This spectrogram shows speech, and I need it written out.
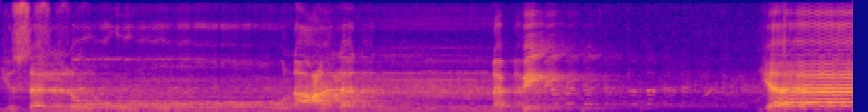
يصلون على النبي. يا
